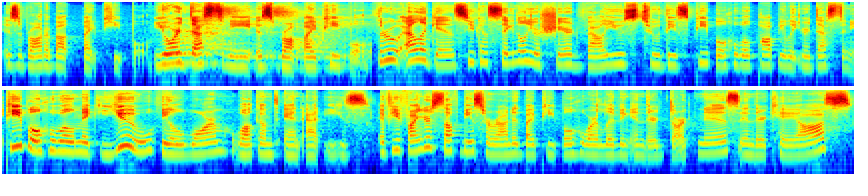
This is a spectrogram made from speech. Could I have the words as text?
is brought about by people. Your destiny is brought by people. Through elegance, you can signal your shared values to these people who will populate your destiny. People who will make you feel warm, welcomed, and at ease. If you find yourself being surrounded by people who are living in their darkness, in their chaos,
